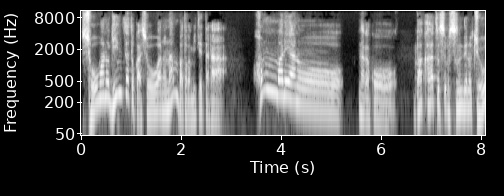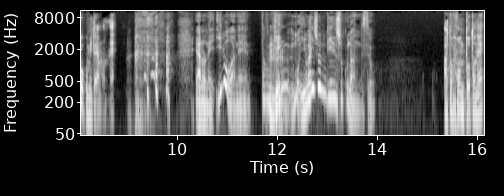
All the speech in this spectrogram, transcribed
昭和の銀座とか昭和の難波とか見てたら、ほんまにあのーなんかこう、爆発する寸出の中国みたいやもんね。あのね、色がね、多分原、うもう今以上に原色なんですよ。あと、フォントとね。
